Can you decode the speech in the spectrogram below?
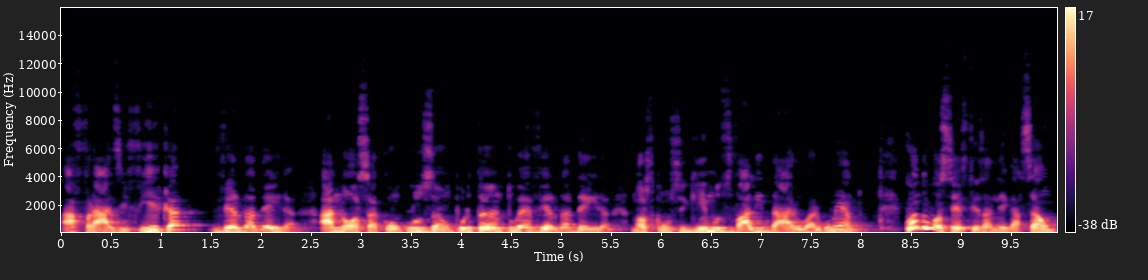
a frase fica verdadeira. A nossa conclusão, portanto, é verdadeira. Nós conseguimos validar o argumento. Quando você fez a negação,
